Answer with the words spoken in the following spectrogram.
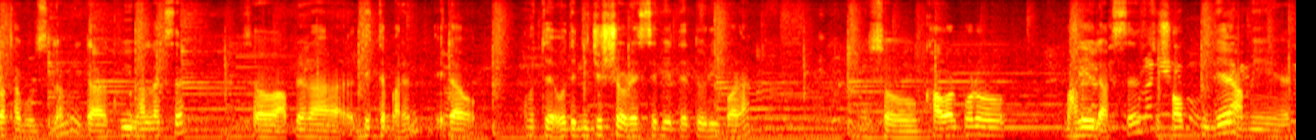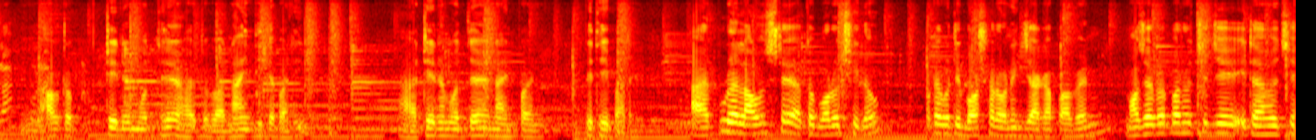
কথা বলছিলাম, এটা খুবই ভালো লাগছে। সো আপনারা দেখতে পারেন, এটা হতে, ওদের নিজস্ব রেসিপিতে তৈরি করা। সো খাওয়ার পরও ভালোই লাগছে। সব মিলিয়ে আমি আউট অফ টেনের মধ্যে হয়তো বা নাইন দিতে পারি। টেনের মধ্যে নাইন পয়েন্ট পেতেই পারে। আর পুরো লাউঞ্জটা এত বড় ছিল, মোটামুটি বসার অনেক জায়গা পাবেন। মজার ব্যাপার হচ্ছে যে এটা হচ্ছে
